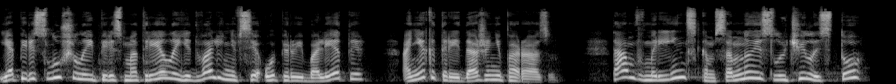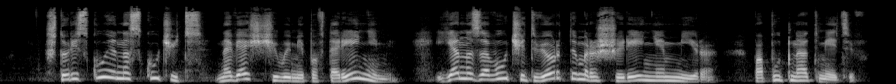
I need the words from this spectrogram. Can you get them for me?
я переслушала и пересмотрела едва ли не все оперы и балеты, а некоторые даже не по разу. Там, в Мариинском, со мной и случилось то, что, рискуя наскучить навязчивыми повторениями, я назову четвертым расширением мира, попутно отметив.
